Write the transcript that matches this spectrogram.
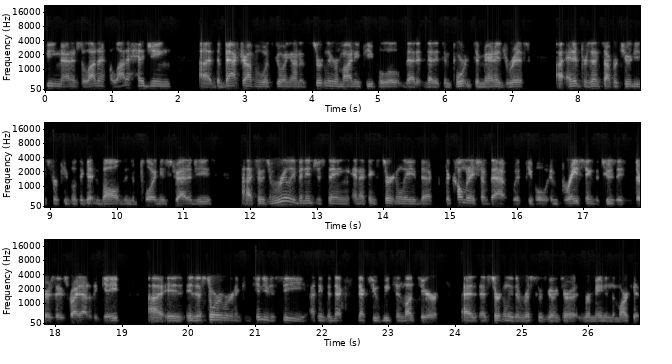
being managed, a lot of a lot of hedging, uh, the backdrop of what's going on is certainly reminding people that it, that it's important to manage risk, uh, and it presents opportunities for people to get involved and deploy new strategies. Uh, so it's really been interesting, and I think certainly the the culmination of that with people embracing the Tuesdays and Thursdays right out of the gate uh, is is a story we're going to continue to see. I think the next next few weeks and months here, as, as certainly the risk is going to remain in the market.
